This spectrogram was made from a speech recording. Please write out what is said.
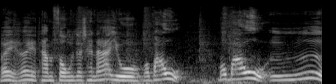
เฮ้ยเฮ้ยทำทรงจะชนะอยู่เบาๆเบาๆเออ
